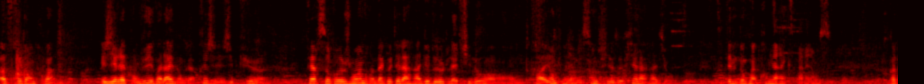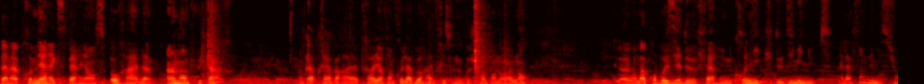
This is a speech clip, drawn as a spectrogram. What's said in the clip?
offre d'emploi. Et j'ai répondu et voilà, et donc après j'ai pu faire se rejoindre d'un côté la radio, de l'autre la philo en, en travaillant pour une émission de philosophie à la radio. C'était donc ma première expérience. Quant à ma première expérience orale, un an plus tard, donc après avoir euh, travaillé en tant que collaboratrice au Nouveau Chemin pendant un an, euh, on m'a proposé de faire une chronique de 10 minutes à la fin de l'émission,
